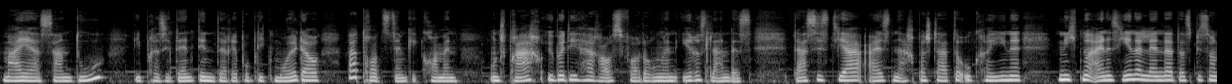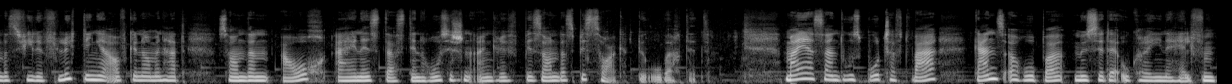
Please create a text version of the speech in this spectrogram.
Maya Sandu, die Präsidentin der Republik Moldau, war trotzdem gekommen und sprach über die Herausforderungen ihres Landes. Das ist ja als Nachbarstaat der Ukraine nicht nur eines jener Länder, das besonders viele Flüchtlinge aufgenommen hat, sondern auch eines, das den russischen Angriff besonders besorgt beobachtet. Maya Sandus Botschaft war, ganz Europa müsse der Ukraine helfen,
